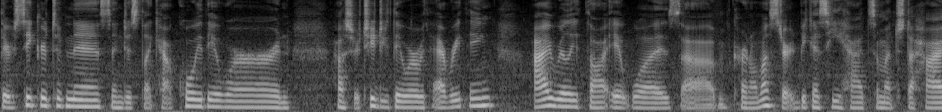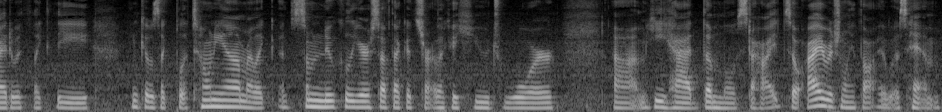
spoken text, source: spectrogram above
their secretiveness and just like how coy they were and how strategic they were with everything i really thought it was um, colonel mustard because he had so much to hide with like the i think it was like plutonium or like some nuclear stuff that could start like a huge war um, he had the most to hide. So I originally thought it was him.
